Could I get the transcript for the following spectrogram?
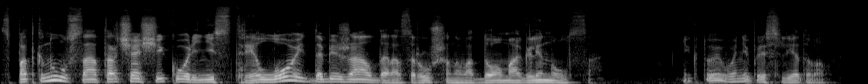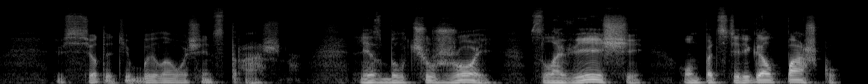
споткнулся о торчащий корень и стрелой добежал до разрушенного дома, оглянулся. Никто его не преследовал, и все-таки было очень страшно. Лес был чужой, зловещий, он подстерегал Пашку,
